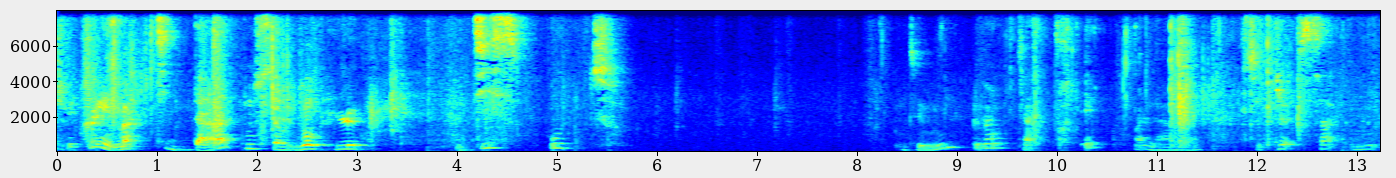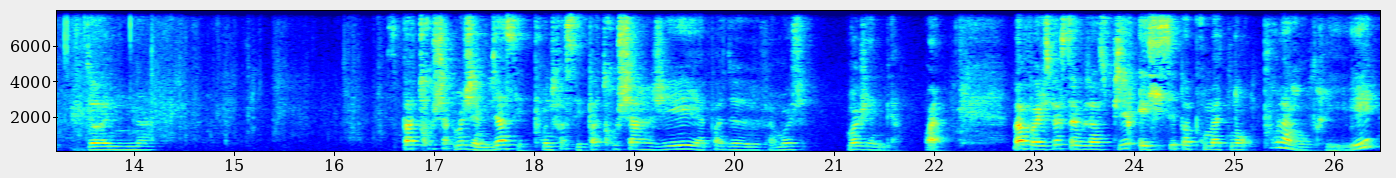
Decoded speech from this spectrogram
Je vais coller ma petite date. Nous sommes donc le 10 août 2024. Ce que ça nous donne. C'est pas trop chargé. Moi j'aime bien, c'est pour une fois c'est pas trop chargé, il a pas de. Enfin moi je, moi je l'aime bien. Voilà. Ma foi, j'espère que ça vous inspire. Et si c'est pas pour maintenant, pour la rentrée.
